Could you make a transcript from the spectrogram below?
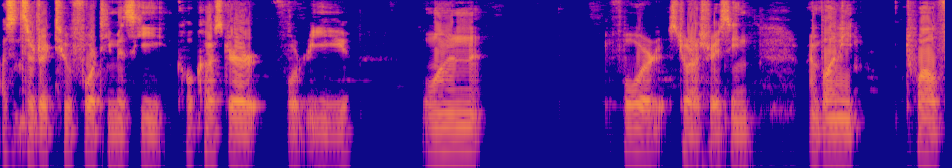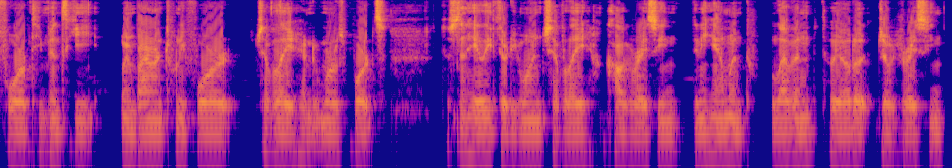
Austin Cindric, 2 Ford Team Penske, Cole Custer, 41 Ford Stewart Racing, Ryan Blaney, 12 Ford Team Penske, Byron, 24 Chevrolet Hendrick Motorsports, Justin Haley, 31 Chevrolet Cog Racing, Denny Hamlin, 11 Toyota George Racing,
